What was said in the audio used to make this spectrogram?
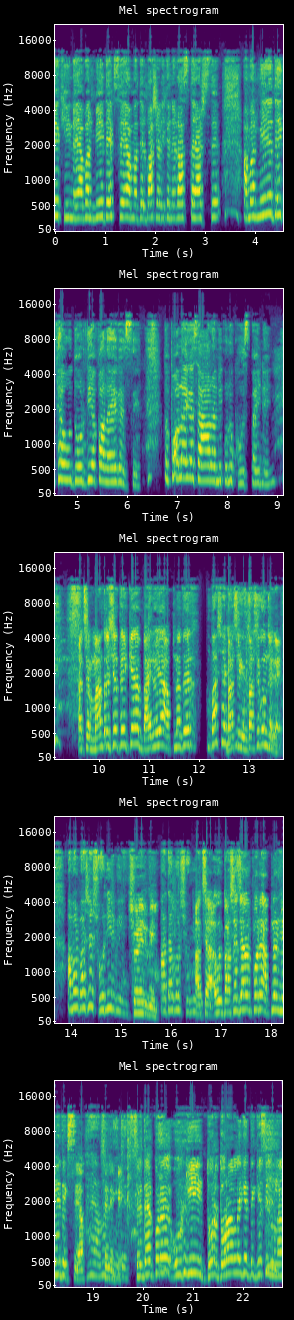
দেখি নাই। আমার মেয়ে দেখছে, আমাদের বাসার এখানে রাস্তায় আসছে। আমার মেয়ে দেখে ও দৌড় দিয়ে পালায় গেছে। তো পলায় গেছে আর আমি কোনো খোঁজ পাই নাই। আচ্ছা মাদ্রাসা থেকে বাইরে আপনাদের বাসে বাসে কোন জায়গায়? আমার বাসা শনির বিল। শনির বিল। আদাগর শনির আচ্ছা ওই বাসা যাওয়ার পরে আপনার মেয়ে দেখছে হ্যাঁ, আমার ছেলেকে। ছেলে দেওয়ার পরে ও কি দৌড়- দৌড়ার লেগে গেছিল না?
